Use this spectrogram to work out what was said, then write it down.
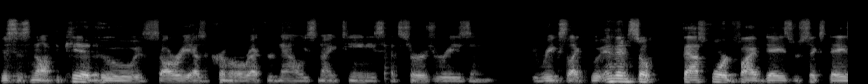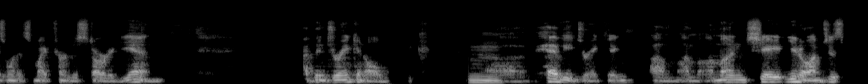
this is not the kid who is already has a criminal record now. He's 19. He's had surgeries and he reeks like. And then so fast forward five days or six days when it's my turn to start again. I've been drinking all week mm. uh, heavy drinking. Um, I'm I'm unshaved. You know, I'm just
